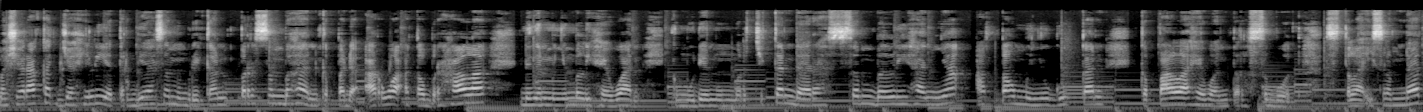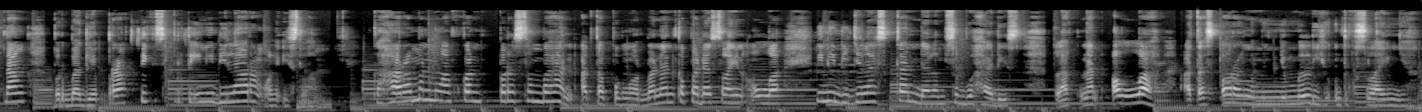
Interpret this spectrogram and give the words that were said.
masyarakat jahiliyah terbiasa memberikan persembahan kepada arwah atau berhala dengan menyembelih hewan, kemudian memercikkan darah sembelihannya atau menyuguhkan kepala hewan tersebut. Setelah Islam datang, berbagai praktik seperti ini dilarang oleh Islam. Keharaman melakukan persembahan atau pengorbanan kepada selain Allah ini dijelaskan dalam sebuah hadis. Laknat Allah atas orang yang menyembelih untuk selainnya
